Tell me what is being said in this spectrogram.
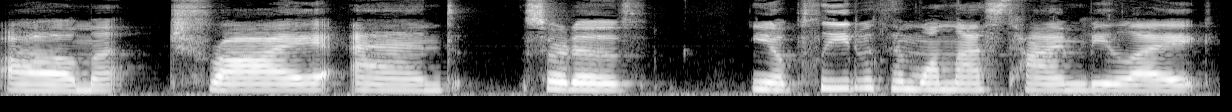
um, try and sort of, you know, plead with him one last time, be like,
